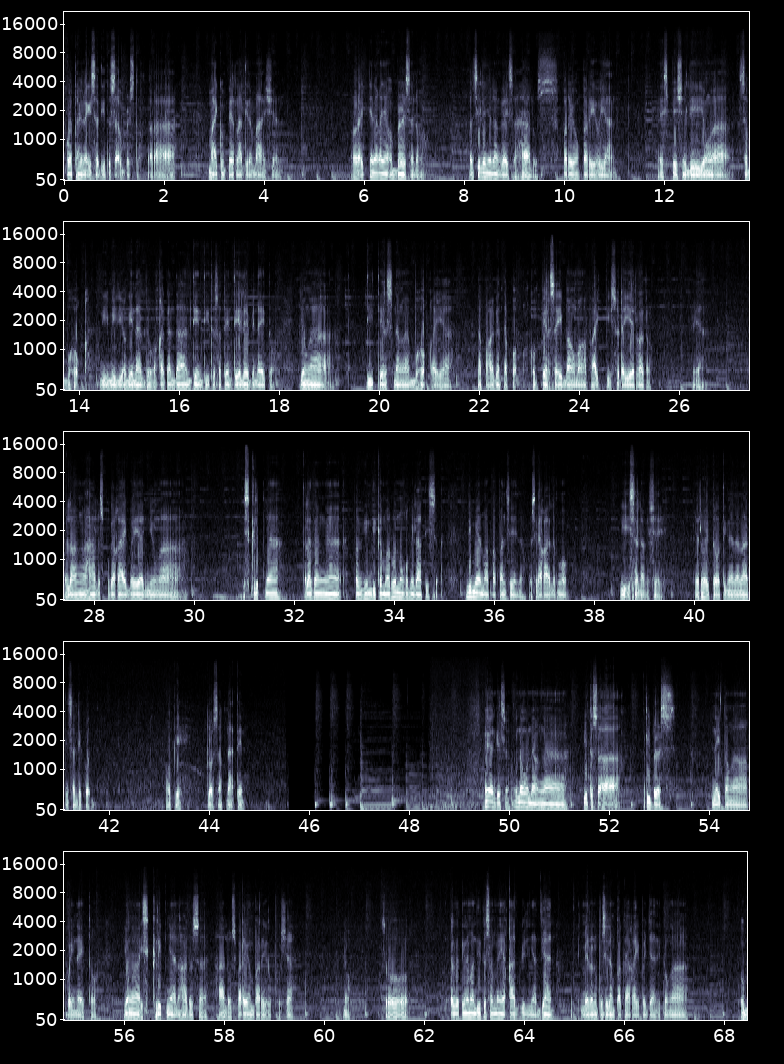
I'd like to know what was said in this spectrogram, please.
Kuha tayo ng isa dito sa overs to para ma-compare natin ang maayos yan. Alright yan ang kanyang obverse ano. Pansinin nyo lang guys ha, halos parehong pareho yan. Especially yung uh, sa buhok ni Emilio Aguinaldo. Ang kagandahan din dito sa 2011 na ito yung uh, details ng uh, buhok ay uh, napakaganda po compare sa ibang mga 5 piso na year ano. Ayan. walang uh, halos pagkakaiba yan yung uh, script niya talagang uh, pag hindi ka marunong kumilatis hindi mo yan mapapansin no? kasi akala mo iisa lang siya eh. pero ito tingnan na natin sa likod. Okay close up natin. Ayan guys so, unang-unang uh, dito sa reverse na itong uh, coin na ito. Yung uh, script niya no, halos uh, halos parehong pareho po siya no? So pagdating naman dito sa may cogwheel niya dyan meron na po silang pagkakaiba dyan itong uh, 3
